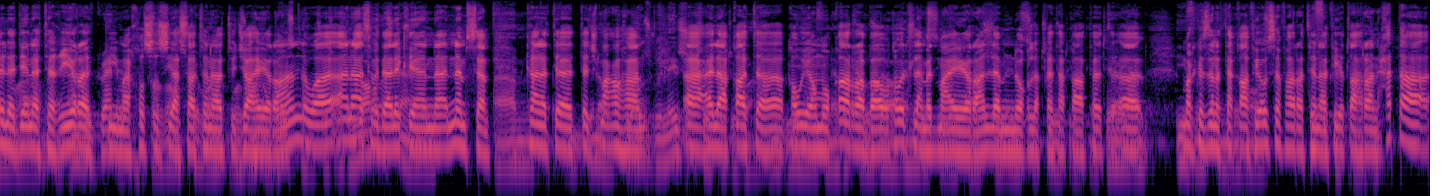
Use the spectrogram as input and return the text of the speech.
لدينا تغيير فيما يخص سياساتنا تجاه إيران وأنا أسف ذلك لأن النمسا كانت تجمعها علاقات قوية ومقربة وطويلة الأمد مع إيران لم نغلق ثقافة مركزنا الثقافي أو سفارتنا في طهران. حتى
